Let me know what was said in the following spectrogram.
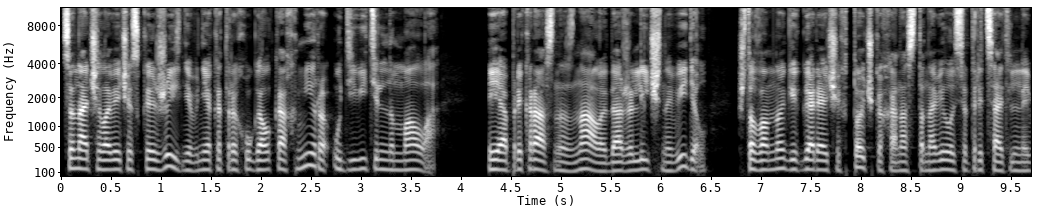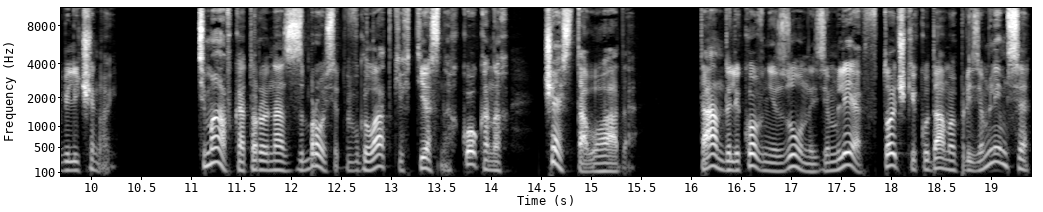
Цена человеческой жизни в некоторых уголках мира удивительно мала – я прекрасно знал и даже лично видел, что во многих горячих точках она становилась отрицательной величиной. Тьма, в которую нас сбросит в гладких тесных коконах, часть того ада. Там, далеко внизу, на земле, в точке, куда мы приземлимся,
